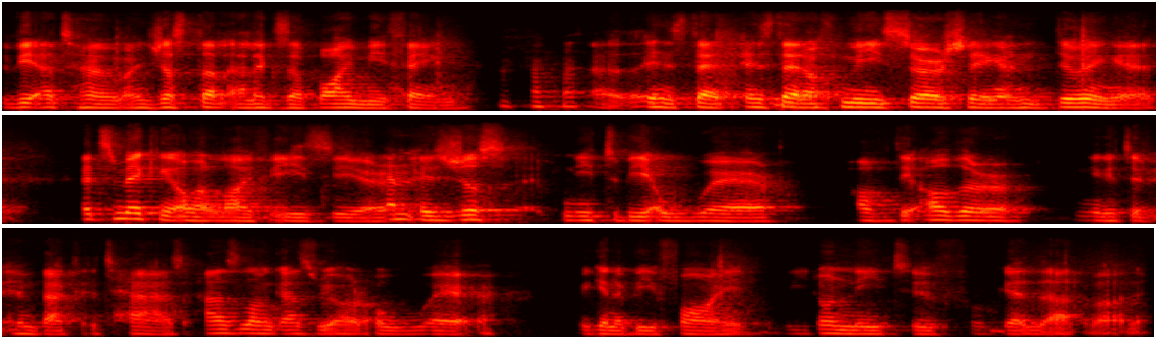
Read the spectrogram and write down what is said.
to be at home and just tell Alexa buy me thing uh, instead instead of me searching and doing it. It's making our life easier. And it's just need to be aware of the other negative impact it has. As long as we are aware, we're going to be fine. We don't need to forget that about it.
